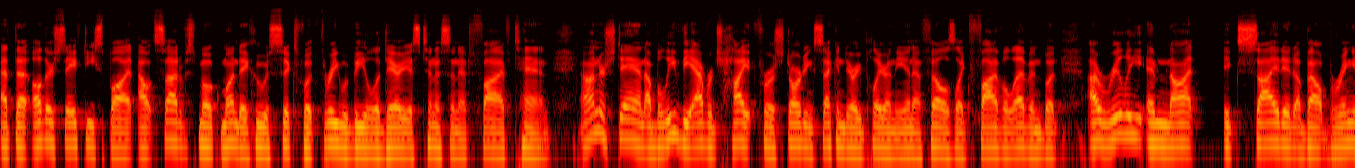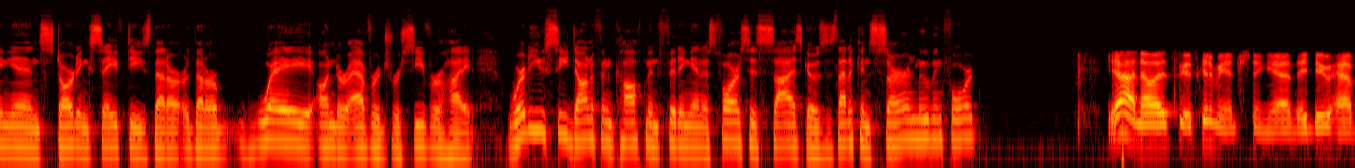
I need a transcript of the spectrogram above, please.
at that other safety spot outside of Smoke Monday, who is six foot three, would be Ladarius Tennison at five ten. I understand. I believe the average height for a starting secondary player in the NFL is like five eleven, but I really am not excited about bringing in starting safeties that are that are way under average receiver height. Where do you see Donovan Kaufman fitting in as far as his size goes? Is that a concern moving forward? Yeah, no, it's it's going to be interesting. Yeah, they do have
